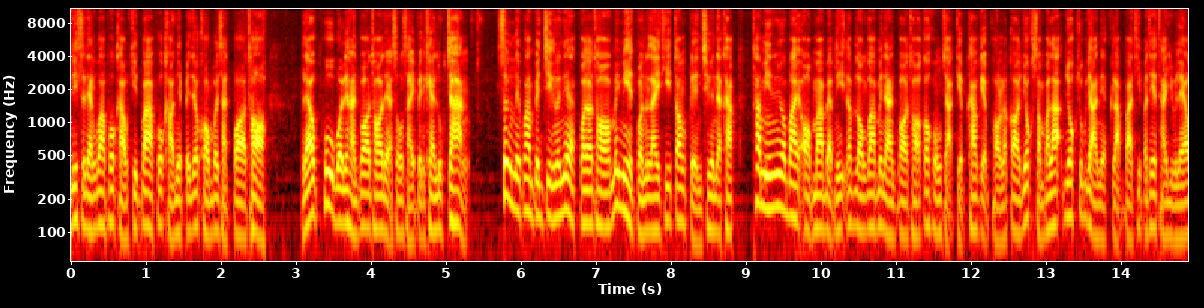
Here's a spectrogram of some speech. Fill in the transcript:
นี่แสดงว่าพวกเขาคิดว่าพวกเขาเนี่ยเป็นเจ้าของบริษัทปตทแล้วผู้บริหารปตทเนี่ยสงสัยเป็นแค่ลูกจ้าง ซึ่งในความเป็นจริงแล้วเนี่ยปตทไม่มีเหตุผลอะไรที่ต้องเปลี่ยนชื่อนะครับถ้ามีนโยบายออกมาแบบนี้รับรองว่าไม่นานปตทก็คงจะเก็บข้าวเก็บของแล้วก็ยกสัมภาระยกทุกอย่างเนี่ยกลับมาที่ประเทศไทยอยู่แล้ว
